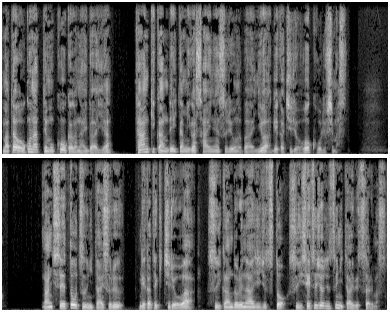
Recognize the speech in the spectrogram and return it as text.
または行っても効果がない場合や、短期間で痛みが再燃するような場合には外科治療を考慮します。難治性疼痛に対する外科的治療は、水管ドレナージ術と水切除術に大別されます。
